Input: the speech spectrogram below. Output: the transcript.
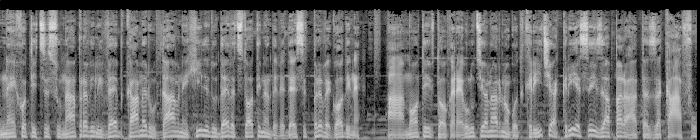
Nehotice su napravili web kameru davne 1991. godine, a motiv tog revolucionarnog otkrića krije se iz aparata za kafu.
